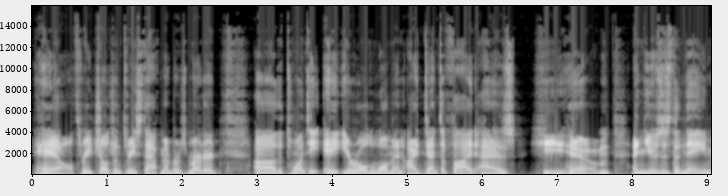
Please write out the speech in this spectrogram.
Hale. Three children, three staff members murdered. Uh, the 28 year old woman identified as he, him, and uses the name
